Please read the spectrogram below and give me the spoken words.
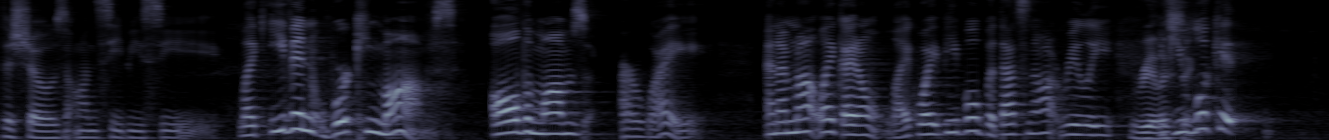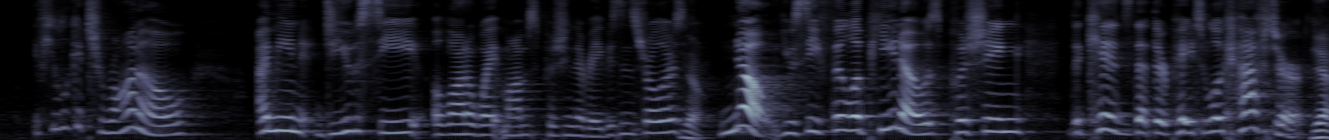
the shows on CBC, like even working moms, all the moms are white. And I'm not like I don't like white people, but that's not really realistic. If you look at if you look at Toronto, I mean, do you see a lot of white moms pushing their babies in strollers? No. No, you see Filipinos pushing the kids that they're paid to look after. Yeah.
